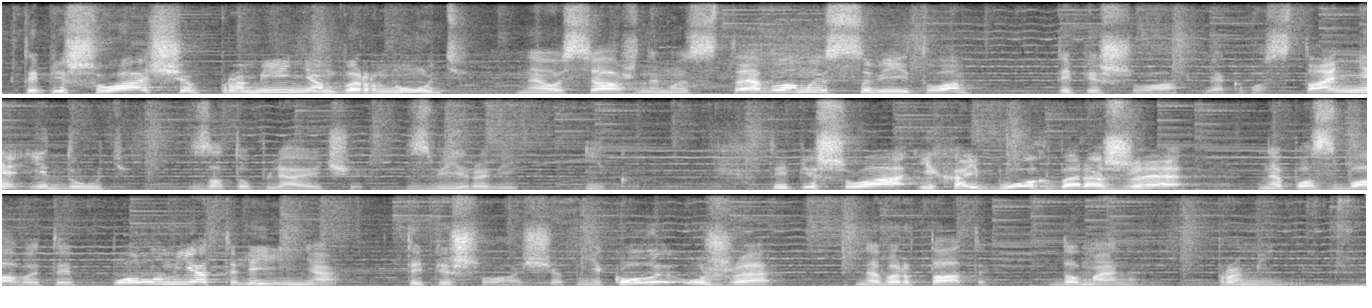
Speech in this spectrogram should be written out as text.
Ти пішла, щоб промінням вернуть неосяжними стеблами світла. Ти пішла, як востаннє ідуть, затопляючи звірові ікла. Ти пішла, і хай Бог береже не позбавити полум'я тління. Ти пішла, щоб ніколи уже не вертати до мене проміння.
